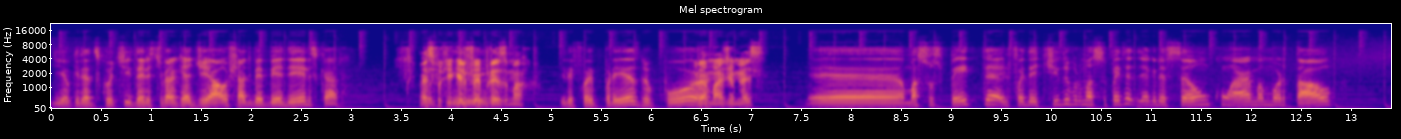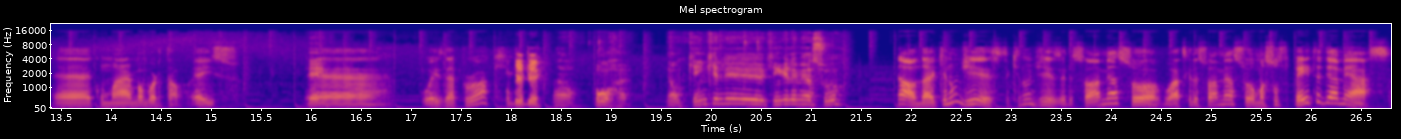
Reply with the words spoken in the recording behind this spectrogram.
E eu queria discutir. Daí eles tiveram que adiar o chá de bebê deles, cara. Mas por que, que ele foi preso, Marco? Ele foi preso por Pra amar demais? é, uma suspeita. Ele foi detido por uma suspeita de agressão com arma mortal. é, com uma arma mortal. É isso. Quem? É, o A$AP Rock. O bebê. Não, porra. Não, quem que ele, quem que ele ameaçou? Não, daqui não diz, daqui não diz. Ele só ameaçou. Boato que ele só ameaçou. Uma suspeita de ameaça.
